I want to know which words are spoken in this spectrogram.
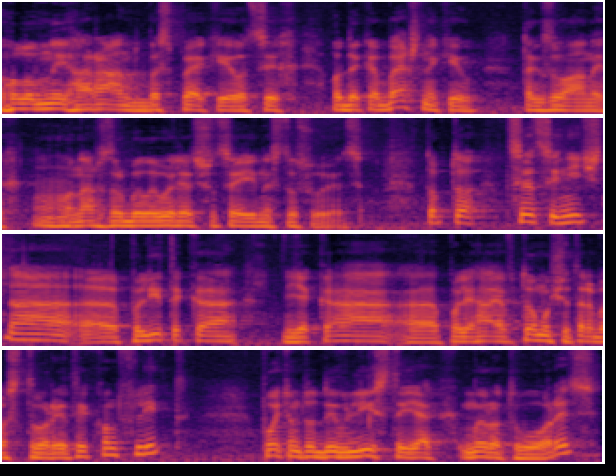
головний гарант безпеки оцих ОДКБшників, так званих, вона ж зробила вигляд, що це її не стосується. Тобто, це цинічна е, політика, яка е, полягає в тому, що треба створити конфлікт, потім туди влізти як миротворець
